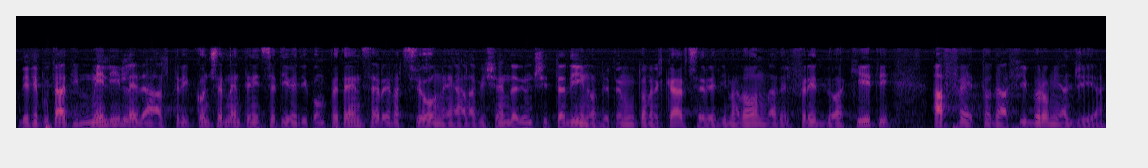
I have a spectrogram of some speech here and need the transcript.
dei deputati Melilla ed altri concernente iniziative di competenza in relazione alla vicenda di un cittadino detenuto nel carcere di Madonna del Freddo a Chieti affetto da fibromialgia.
